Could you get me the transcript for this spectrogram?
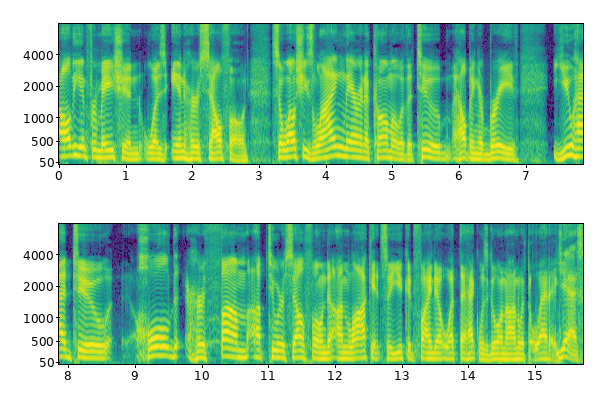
all the information was in her cell phone. So while she's lying there in a coma with a tube helping her breathe, you had to hold her thumb up to her cell phone to unlock it so you could find out what the heck was going on with the wedding. Yes,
